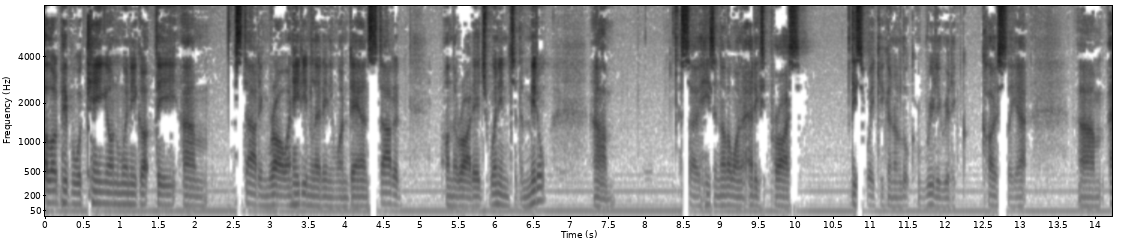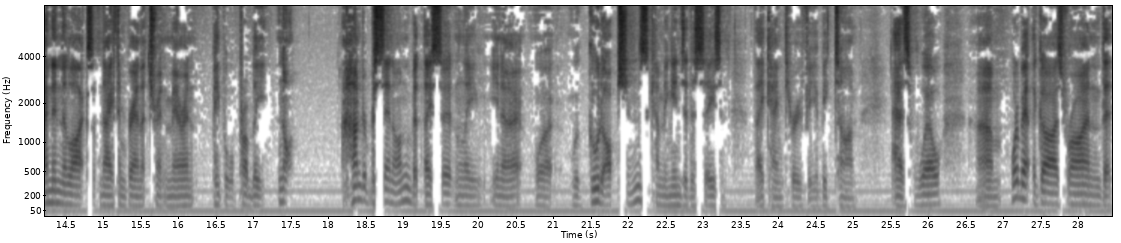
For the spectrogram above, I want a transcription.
a lot of people were keen on when he got the um, starting role, and he didn't let anyone down. Started on the right edge, went into the middle. Um, so he's another one at his price. This week you're going to look really, really closely at. Um, and then the likes of Nathan Brown at Trent Merrin, people were probably not 100% on, but they certainly, you know, were, were good options coming into the season. They came through for you big time as well. Um, what about the guys, Ryan, that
